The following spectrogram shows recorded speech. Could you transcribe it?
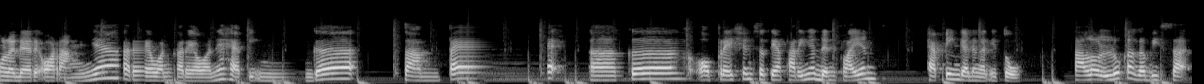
mulai dari orangnya karyawan-karyawannya happy enggak sampai ke operation setiap harinya dan klien happy nggak dengan itu? Kalau lu kagak bisa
